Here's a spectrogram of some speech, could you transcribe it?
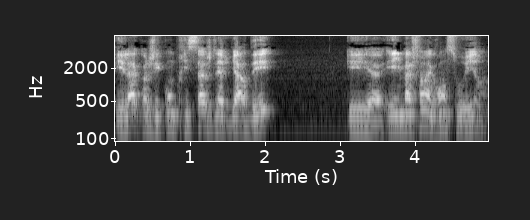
Et là, quand j'ai compris ça, je l'ai regardé et, et il m'a fait un grand sourire.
